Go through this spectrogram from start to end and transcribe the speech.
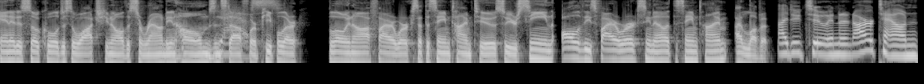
and it is so cool just to watch, you know, all the surrounding homes and yes. stuff where people are blowing off fireworks at the same time too. So you're seeing all of these fireworks, you know, at the same time. I love it. I do too. And in our town,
